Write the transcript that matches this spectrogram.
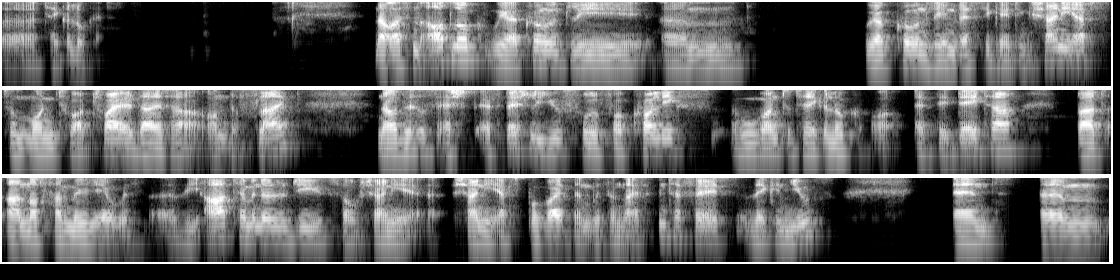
uh, take a look at. Now as an outlook, we are currently um, we are currently investigating Shiny apps to monitor trial data on the fly. Now, this is especially useful for colleagues who want to take a look at the data, but are not familiar with uh, the R terminology. So Shiny, Shiny apps provide them with a nice interface they can use. And um,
